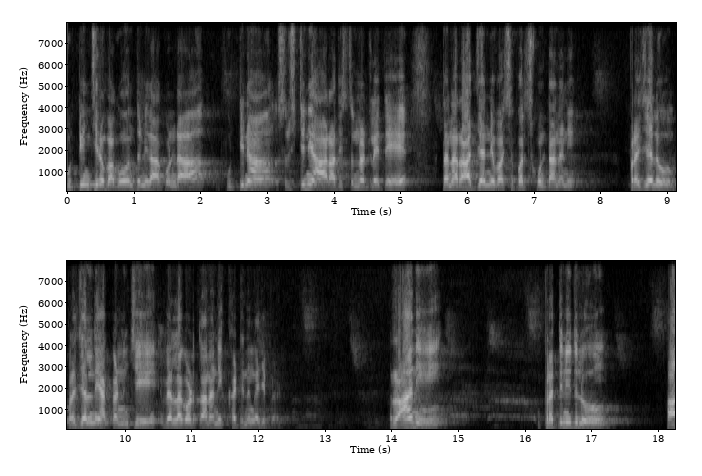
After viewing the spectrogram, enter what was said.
పుట్టించిన భగవంతుని కాకుండా పుట్టిన సృష్టిని ఆరాధిస్తున్నట్లయితే తన రాజ్యాన్ని వశపరుచుకుంటానని ప్రజలు ప్రజల్ని అక్కడి నుంచి వెళ్ళగొడతానని కఠినంగా చెప్పాడు. రాణి ప్రతినిధులు ఆ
